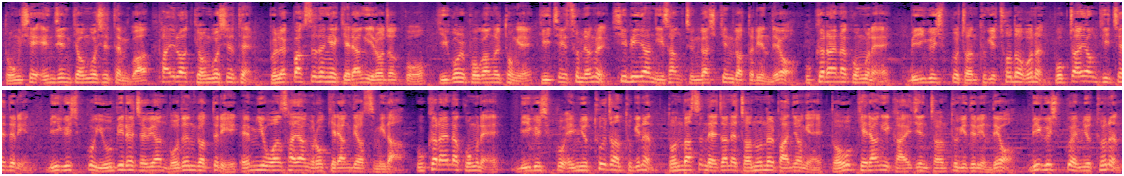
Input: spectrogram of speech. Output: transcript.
동시에 엔진 경고 시스템과 파일럿 경고 시스템, 블랙박스 등의 개량이 이뤄졌고 기골 보강을 통해 기체 수명을 12년 이상 증가시킨 것들인데요. 우크라이나 공군의 미그 19 전투기 초도부는 복좌형 기체들인 미그 19 UB를 제외한 모든 것들이 MU1 사양으로 개량되었습니다. 우크라이나 공군의 미그 19 MU2 전투기는 돈바스 내전의 전훈을 반영해 더욱 개량이 가해진 전투기들인데요. 미그 19 MU2는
